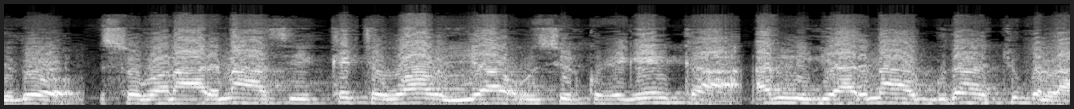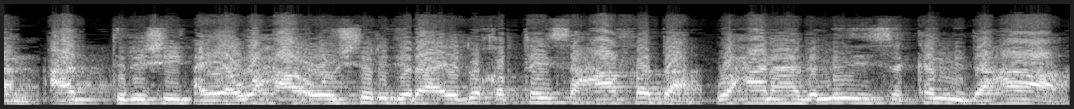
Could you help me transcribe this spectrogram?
gado isagoona arrimahaasi ka jawaabaya wasiir ku-xigeenka amniga arrimaha gudaha jubbaland cabdirashiid ayaa waxa uu shir jaraa'id u qabtay saxaafadda waxaana hadalladiisa ka mid ahaa.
